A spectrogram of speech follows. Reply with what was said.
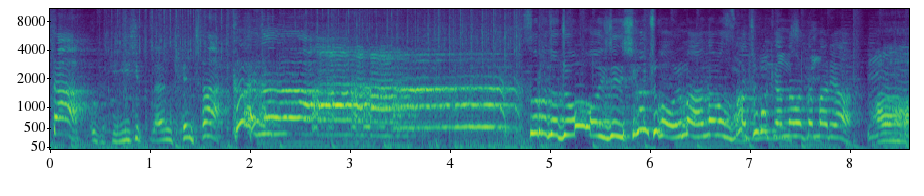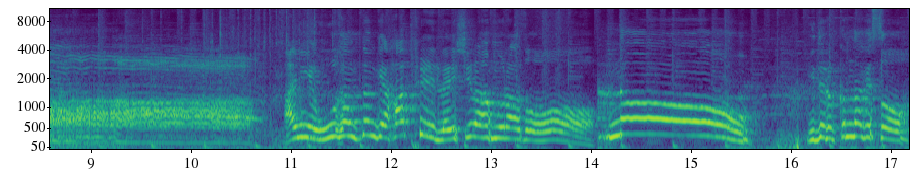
딱! 이렇게 20 나는 괜찮아. 가자! 쓰러져줘. 이제 시간초가 얼마 안 남아서 4초밖에 안 남았단 말이야. 아. 아니 5상 뜬 게 하필 레시나무라서. NO! 이대로 끝나겠어.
